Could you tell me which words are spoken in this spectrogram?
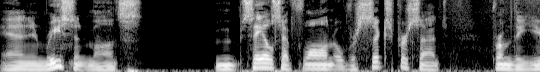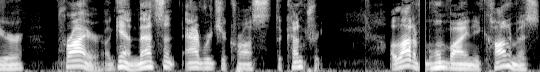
And in recent months, sales have fallen over 6% from the year prior. Again, that's an average across the country. A lot of home buying economists,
